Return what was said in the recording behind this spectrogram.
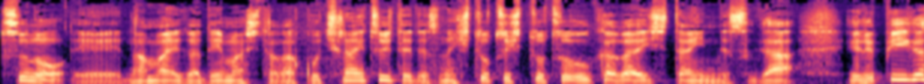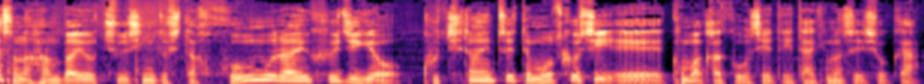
つの、えー、名前が出ましたが、こちらについてですね、一つ一つお伺いしたいんですが、LP ガスの販売を中心としたホームライフ事業、こちらについてもう少し、えー、細かく教えていただけますでしょうか？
